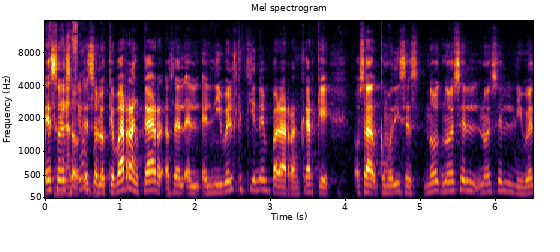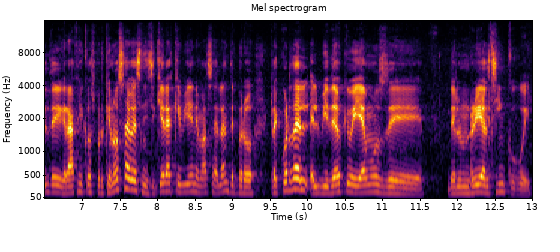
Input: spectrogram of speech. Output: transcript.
eso, eso, eso, lo que va a arrancar, o sea, el, el, nivel que tienen para arrancar, que, o sea, como dices, no, no, es el, no es el nivel de gráficos, porque no sabes ni siquiera qué viene más adelante, pero recuerda el, el video que veíamos de del Unreal 5, güey.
